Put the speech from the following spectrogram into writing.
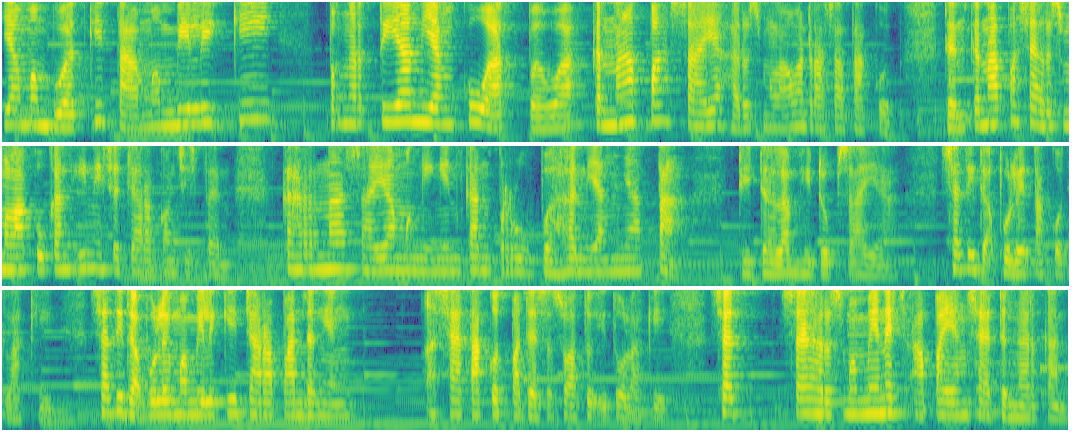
yang membuat kita memiliki pengertian yang kuat bahwa kenapa saya harus melawan rasa takut dan kenapa saya harus melakukan ini secara konsisten karena saya menginginkan perubahan yang nyata di dalam hidup saya. Saya tidak boleh takut lagi. Saya tidak boleh memiliki cara pandang yang eh, saya takut pada sesuatu itu lagi. Saya saya harus memanage apa yang saya dengarkan.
